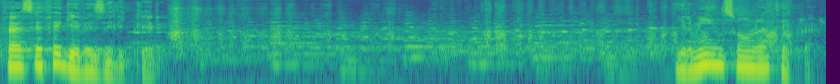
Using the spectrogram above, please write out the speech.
Felsefe gevezelikleri. 20 yıl sonra tekrar.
